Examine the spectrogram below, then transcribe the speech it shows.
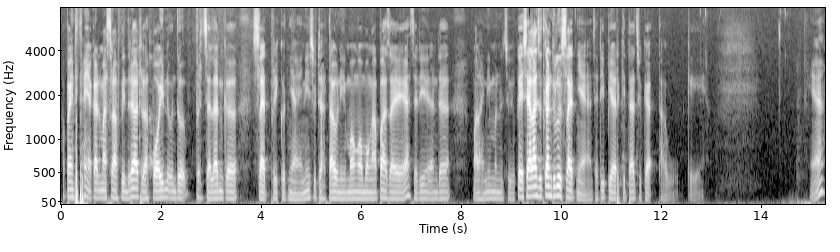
Apa yang ditanyakan Mas Rafindra adalah poin untuk berjalan ke slide berikutnya. Ini sudah tahu nih mau ngomong apa saya ya. Jadi Anda malah ini menuju. Oke, saya lanjutkan dulu slide-nya. Jadi biar kita juga tahu. Oke. Ya.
